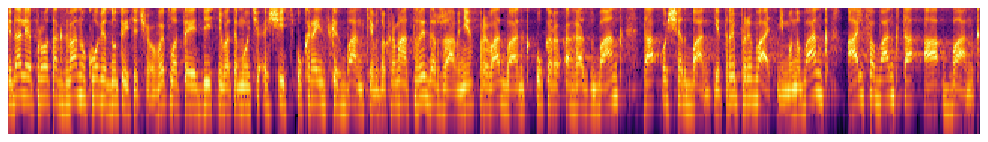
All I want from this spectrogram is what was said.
І далі про так звану ковідну тисячу. Виплати здійснюватимуть шість українських банків, зокрема три державні: Приватбанк, Укргазбанк та Ощадбанк. І три приватні: Монобанк, Альфа-банк та А-банк.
